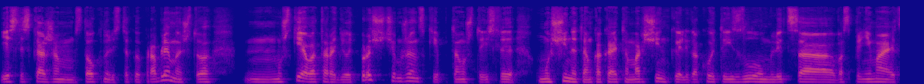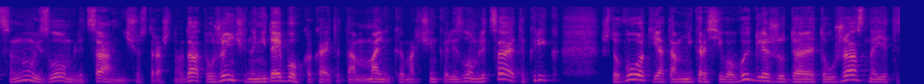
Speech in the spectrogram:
если, скажем, столкнулись с такой проблемой, что мужские аватары делать проще, чем женские, потому что если у мужчины там какая-то морщинка или какой-то излом лица воспринимается, ну, излом лица, ничего страшного, да, то у женщины, не дай бог, какая-то там маленькая морщинка или излом лица, это крик, что вот, я там некрасиво выгляжу, да, это ужасно, я это,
